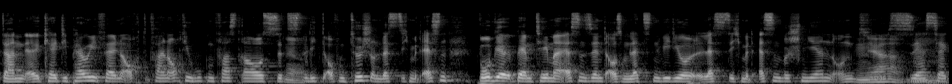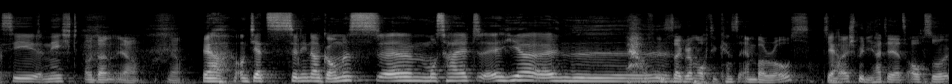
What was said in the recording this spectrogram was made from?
Dann äh, Katy Perry fallen auch, fallen auch die Hupen fast raus, sitzt, Ja. liegt auf dem Tisch und lässt sich mit Essen. Wo wir beim Thema Essen sind, aus dem letzten Video, lässt sich mit Essen beschmieren und Ja, ist sehr sexy, nicht. Und dann, ja, ja. Ja, und jetzt Selena Gomez äh, muss halt äh, hier. Äh, Auf Instagram auch, die kennst Amber Rose zum Ja. Beispiel, die hat ja jetzt auch so,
